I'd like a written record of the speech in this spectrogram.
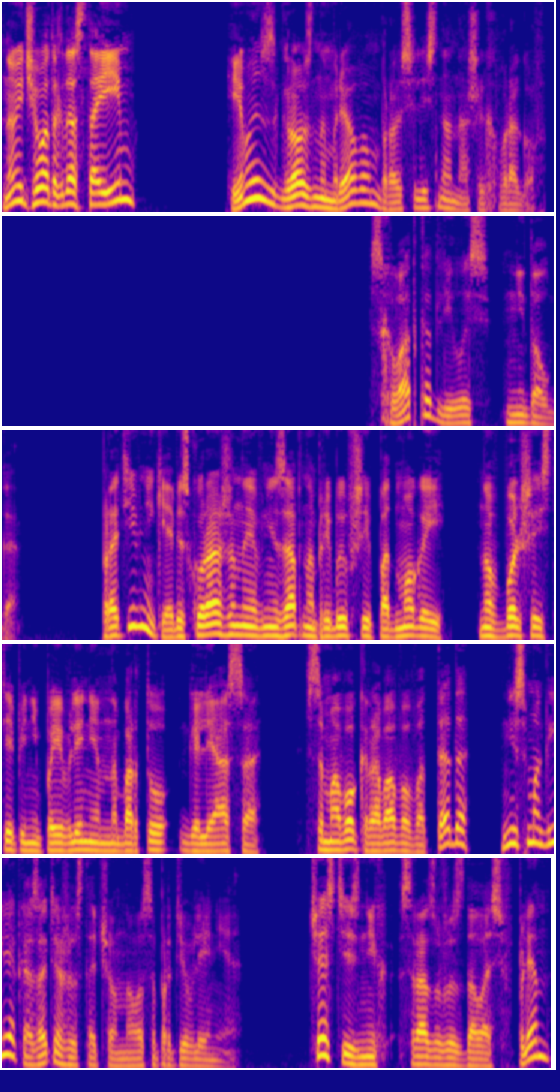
«Ну и чего тогда стоим?» И мы с грозным ревом бросились на наших врагов. Схватка длилась недолго. Противники, обескураженные внезапно прибывшей подмогой, но в большей степени появлением на борту Голиаса самого кровавого Теда не смогли оказать ожесточенного сопротивления. Часть из них сразу же сдалась в плен,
